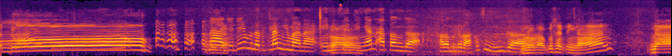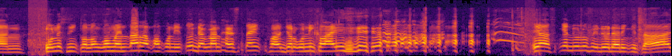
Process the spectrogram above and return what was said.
Aduh. nah jadi menurut kalian gimana ini Ah. settingan atau enggak kalau menurut aku sih enggak Menurut aku settingan dan tulis di kolom komentar apa pun itu dengan hashtag Fajar Unik lain. ya, sekian dulu video dari kita.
